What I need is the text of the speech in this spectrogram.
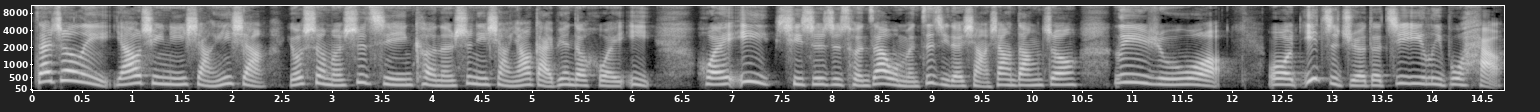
在这里，邀请你想一想，有什么事情可能是你想要改变的回忆？回忆其实只存在我们自己的想象当中。例如我。我一直觉得记忆力不好，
